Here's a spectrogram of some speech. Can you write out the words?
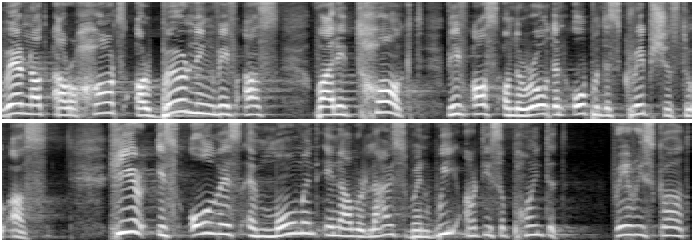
were not our hearts are burning with us while he talked with us on the road and opened the scriptures to us? Here is always a moment in our lives when we are disappointed. Where is God?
